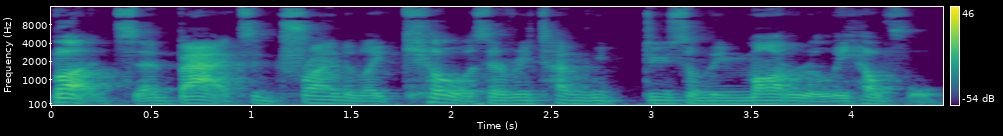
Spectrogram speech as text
butts and backs and trying to like kill us every time we do something moderately helpful.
